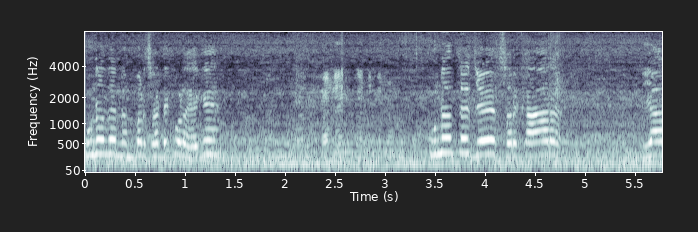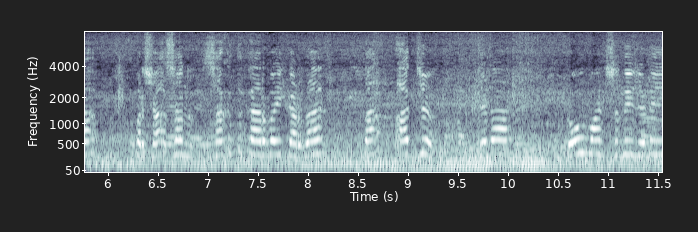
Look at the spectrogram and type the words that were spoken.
ਉਹਨਾਂ ਦੇ ਨੰਬਰ ਸਾਡੇ ਕੋਲ ਹੈਗੇ ਆ। ਉਹਨਾਂ ਤੇ ਜੇ ਸਰਕਾਰ ਜਾਂ ਪ੍ਰਸ਼ਾਸਨ ਸਖਤ ਕਾਰਵਾਈ ਕਰਦਾ ਹੈ, ਤਾਂ ਅੱਜ ਜਿਹੜਾ ਗਊ ਵੰਸ਼ ਦੀ ਜਿਹੜੀ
